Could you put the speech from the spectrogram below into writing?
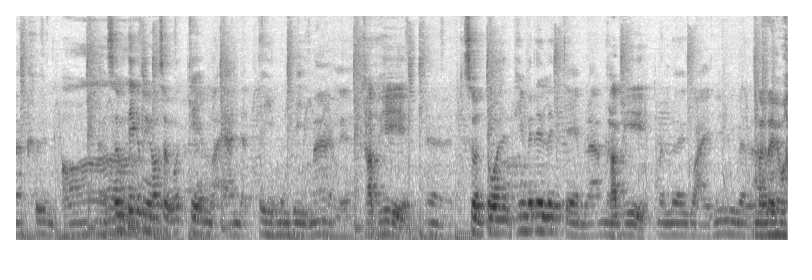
มากขึ้นอ๋อ ซึ่งพี่ก็มีความรู้สึกว่าเกมหลายอันเนี่ยตีมันดีมากเลยครับพี่ เออส่วนตัวเนี่ยพี่ไม่ได้เล่นเกมแล้วมัครับพี่ มันเลยวัยไม่มีเวลามันเลยไว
